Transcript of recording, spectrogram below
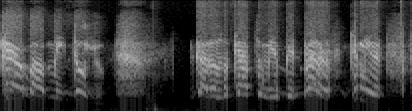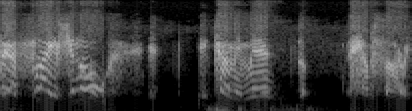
care about me, do you? You gotta look after me a bit better. Give me a spare slice, you know? Hey, Tommy, man, look, I'm sorry.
